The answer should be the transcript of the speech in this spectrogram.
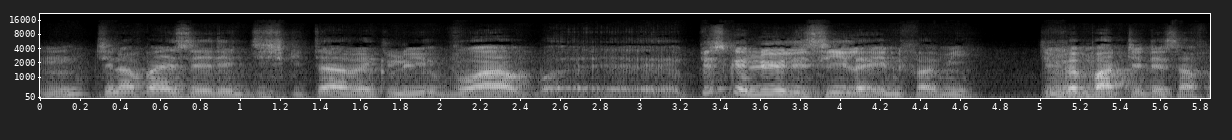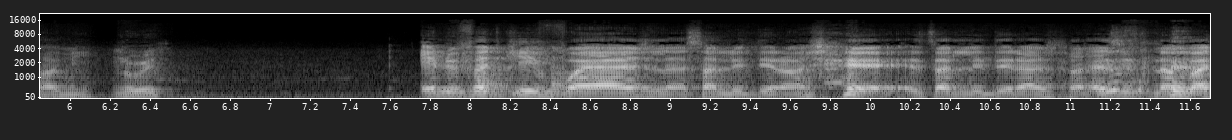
hmm? Tu n'as pas essayé de discuter avec lui, voir. euh, puisque lui ici, il a une famille. Tu fais Mhm. partie de sa famille. Oui. Et le fait qu'il voyage là, ça le dérange, ça ne le dérange pas. Est-ce que tu n'as pas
